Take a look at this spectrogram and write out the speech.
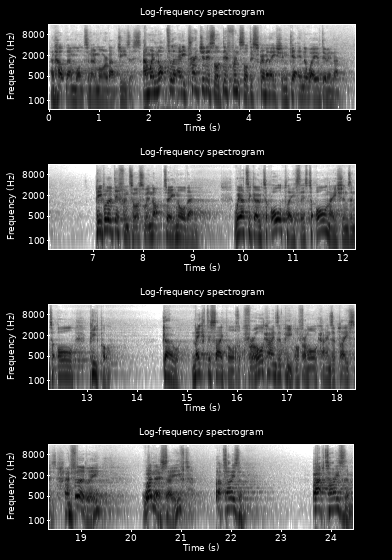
and help them want to know more about Jesus. And we're not to let any prejudice or difference or discrimination get in the way of doing that. People are different to us, we're not to ignore them. We are to go to all places, to all nations, and to all people. Go, make disciples for all kinds of people from all kinds of places. And thirdly, when they're saved, baptize them. Baptize them.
